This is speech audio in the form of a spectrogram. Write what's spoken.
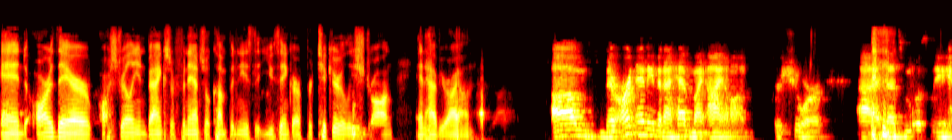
and are there Australian banks or financial companies that you think are particularly strong and have your eye on? Um, there aren't any that I have my eye on for sure. Uh, that's mostly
